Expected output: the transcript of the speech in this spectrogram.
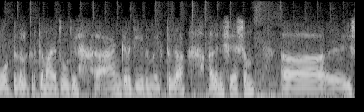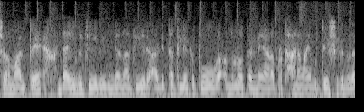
ബോട്ടുകൾ കൃത്യമായ തോതിൽ ആങ്കർ ചെയ്ത് നിർത്തുക. അതിനുശേഷം ഈശ്വർ മാൽപ്പെ ഡൈവ് ചെയ്ത് ഇതിന്റെ തീരെ അടിത്തട്ടിലേക്ക് പോവുക എന്നുള്ളത് തന്നെയാണ് പ്രധാനമായും ഉദ്ദേശിക്കുന്നത്.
